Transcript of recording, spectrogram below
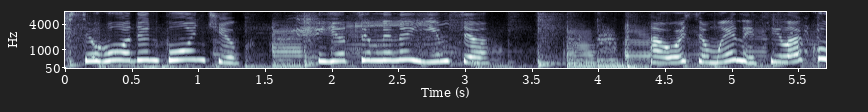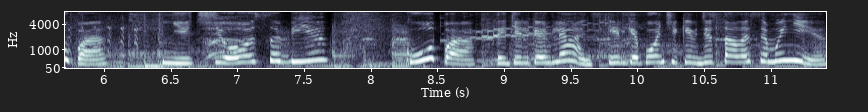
Всього один пончик. Я цим не наїмся. А ось у мене ціла купа. Нічого собі. Купа. Ти тільки глянь, скільки пончиків дісталося мені.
